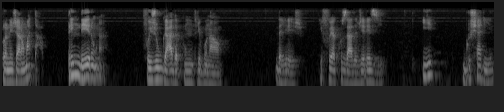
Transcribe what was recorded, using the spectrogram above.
planejaram matá-la, prenderam-na. Foi julgada por um tribunal da igreja e foi acusada de heresia e bruxaria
